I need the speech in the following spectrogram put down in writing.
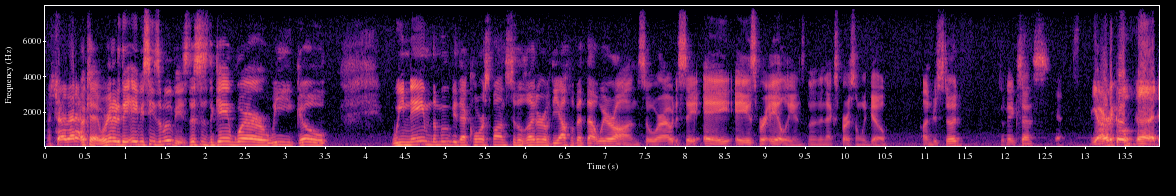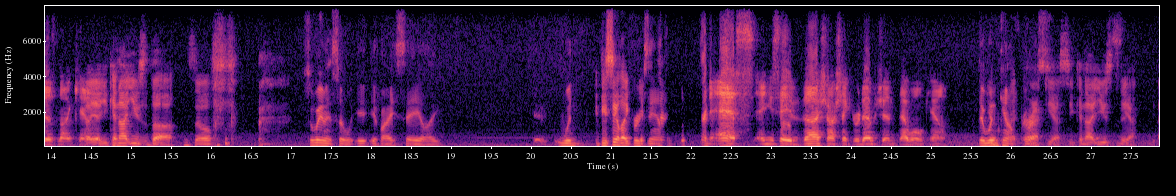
Let's try that out. Okay, we're gonna do the ABCs of movies. This is the game where we go, we name the movie that corresponds to the letter of the alphabet that we're on. So where I would say A, A is for aliens, and then the next person would go. Understood? Does that make sense? Yes. The article the does not count. Oh yeah, you cannot use the. So So wait a minute. So if I say like, would if you say like for example, an S and you say the Shawshank Redemption, that won't count. that wouldn't count correct. us. Yes, you cannot use. Yeah. yeah.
